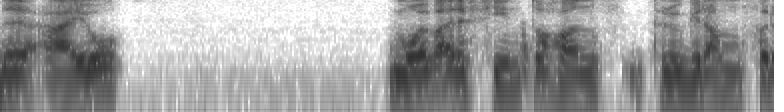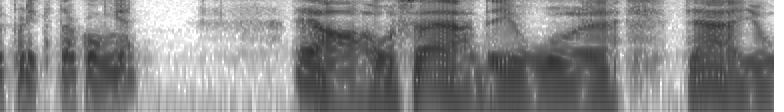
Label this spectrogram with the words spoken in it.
det er jo Det må jo være fint å ha en programforplikta konge. Ja, og så er det jo eh, Det er jo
